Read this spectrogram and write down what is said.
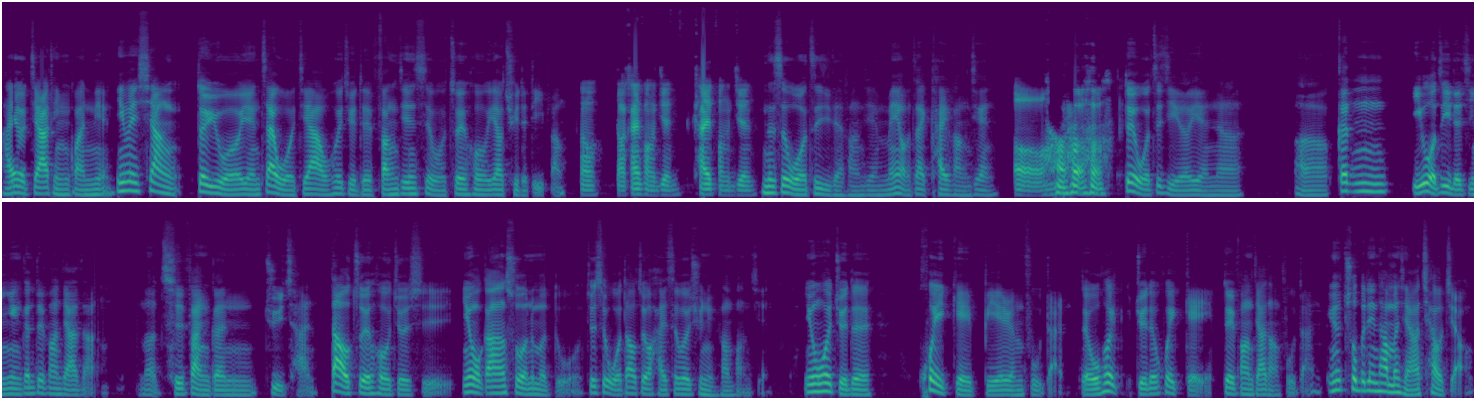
还有家庭观念。因为像对于我而言，在我家我会觉得房间是我最后要去的地方，好，打开房间，开房间。那是我自己的房间，没有在开房间。哦，对我自己而言呢，呃，跟以我自己的经验，跟对方家长那吃饭跟聚餐，到最后就是因为我刚刚说了那么多，就是我到最后还是会去女方房间，因为我会觉得会给别人负担，对我会觉得会给对方家长负担，因为说不定他们想要翘脚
